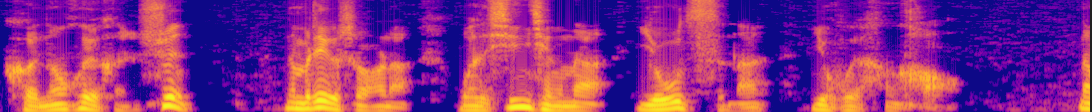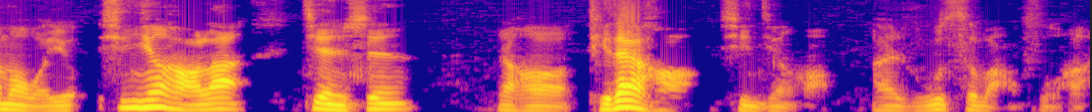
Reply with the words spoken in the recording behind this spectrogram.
可能会很顺。那么这个时候呢，我的心情呢，由此呢又会很好。那么我又心情好了，健身，然后体态好，心情好，啊，如此往复哈。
